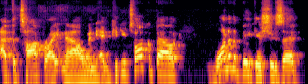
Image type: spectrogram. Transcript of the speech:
at the top right now, and, and could you talk about one of the big issues that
